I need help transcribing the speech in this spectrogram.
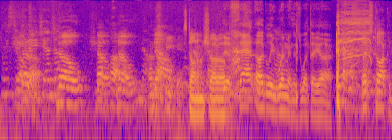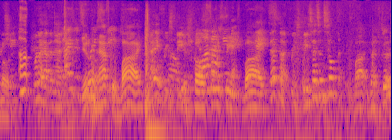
Can we stick to the agenda? No, no, no. I'm speaking. Just telling him to shut They're fat, ugly women is what they are. Let's talk about it. Uh, We're not having that. You don't have to buy. That ain't free speech. It's called free speech. Buy. That's not free speech. That's insulting. Buy. That's good.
